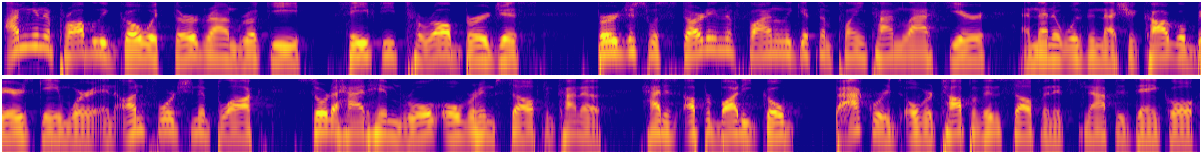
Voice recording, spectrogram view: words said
I'm going to probably go with third round rookie safety Terrell Burgess. Burgess was starting to finally get some playing time last year, and then it was in that Chicago Bears game where an unfortunate block sort of had him roll over himself and kind of had his upper body go backwards over top of himself and it snapped his ankle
